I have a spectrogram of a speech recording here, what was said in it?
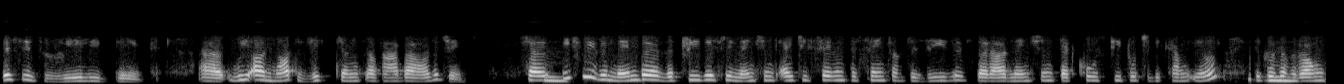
This is really big. Uh, we are not victims of our biology. So if we remember the previously mentioned 87% of diseases that I mentioned that cause people to become ill because of wrong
